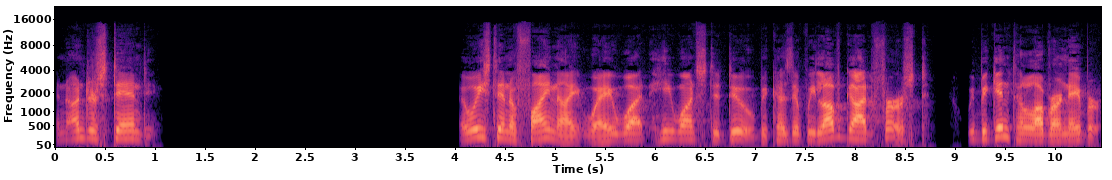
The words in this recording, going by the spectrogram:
and understanding, at least in a finite way, what He wants to do. Because if we love God first, we begin to love our neighbor.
